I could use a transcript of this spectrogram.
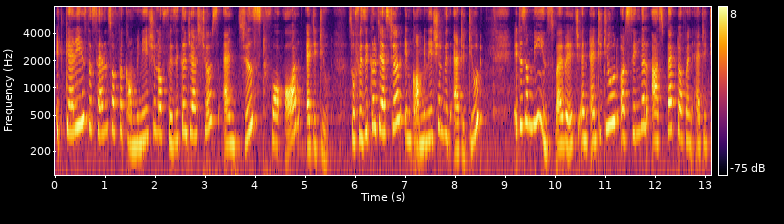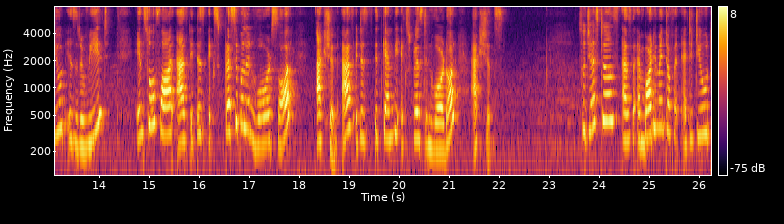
It carries the sense of a combination of physical gestures and gist for or attitude. So physical gesture in combination with attitude. It is a means by which an attitude or single aspect of an attitude is revealed insofar as it is expressible in words or action as it is it can be expressed in word or actions. So gestus as the embodiment of an attitude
